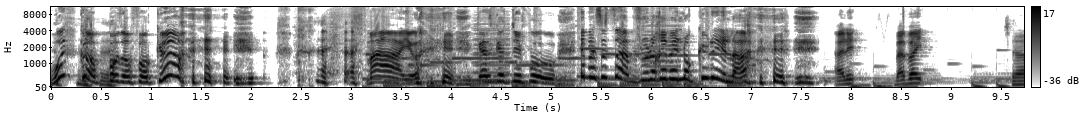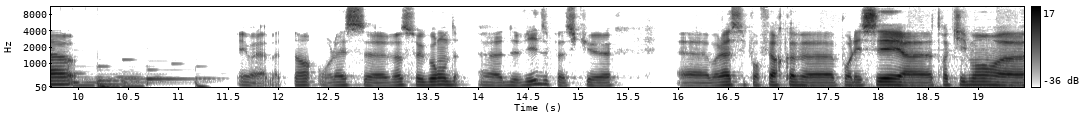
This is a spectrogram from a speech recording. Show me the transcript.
wake up, motherfucker? Mario, qu'est-ce que tu fous? Eh ben c'est ça, je veux le réveiller l'enculé là Allez, bye bye Ciao. Et voilà, maintenant on laisse euh, 20 secondes euh, de vide parce que euh, voilà, c'est pour faire comme euh, pour laisser euh, tranquillement, euh,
